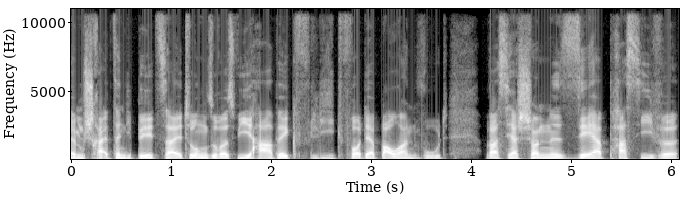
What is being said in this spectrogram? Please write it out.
ähm, schreibt dann die Bildzeitung sowas wie Habeck flieht vor der Bauernwut, was ja schon eine sehr passive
